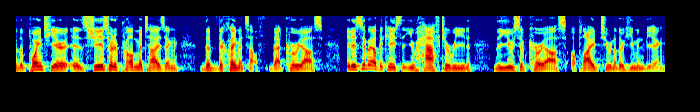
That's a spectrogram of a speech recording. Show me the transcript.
the point here is she is sort of problematizing the, the claim itself, that kurios. It is simply not the case that you have to read the use of kurios applied to another human being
